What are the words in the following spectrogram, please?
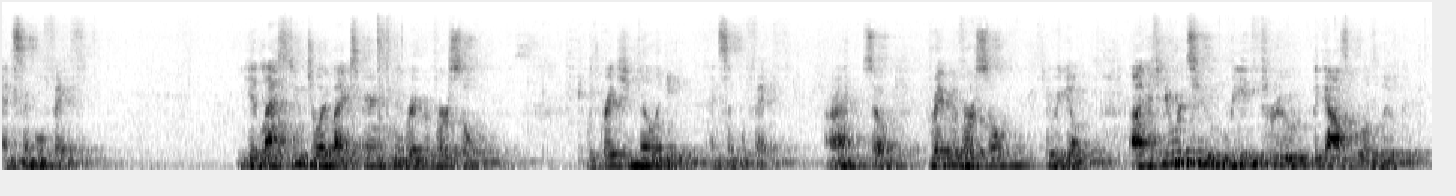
and simple faith. You get lasting joy by experiencing the great reversal with great humility and simple faith. All right? So, great reversal. Here we go. Uh, if you were to read through the Gospel of Luke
